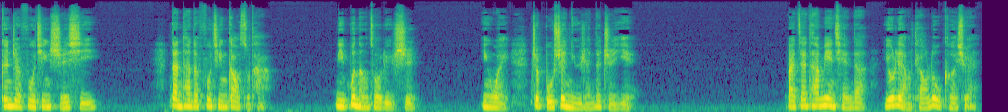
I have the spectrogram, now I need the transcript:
跟着父亲实习，但他的父亲告诉他：“你不能做律师。”因为这不是女人的职业。摆在他面前的有两条路可选：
